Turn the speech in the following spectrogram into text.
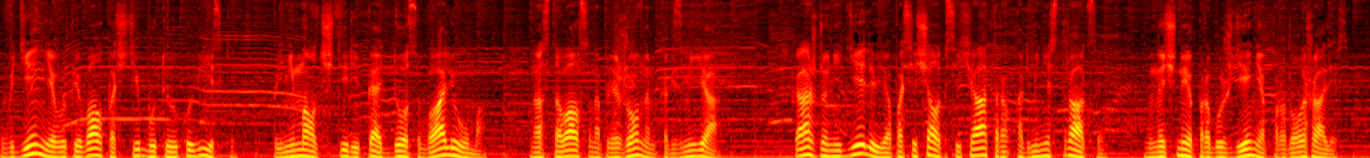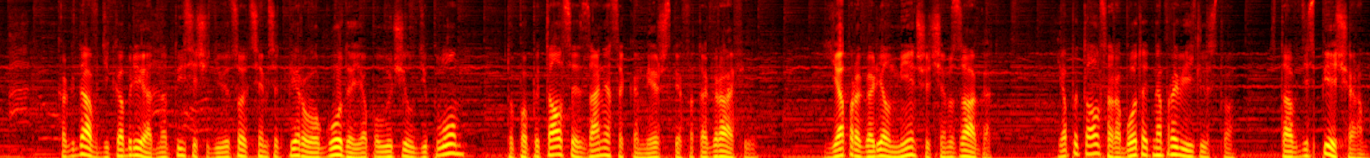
В день я выпивал почти бутылку виски, принимал 4-5 доз валиума, но оставался напряженным, как змея. Каждую неделю я посещал психиатров администрации, но ночные пробуждения продолжались. Когда в декабре 1971 года я получил диплом, то попытался заняться коммерческой фотографией. Я прогорел меньше, чем за год. Я пытался работать на правительство, став диспетчером,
